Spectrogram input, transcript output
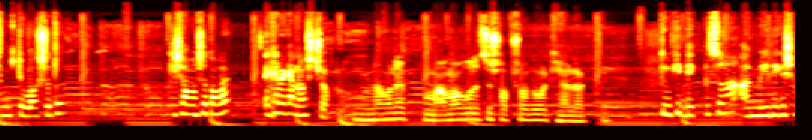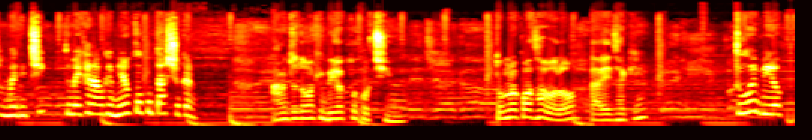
তুমি একটু বসো তো। কি সমস্যা তোমার? এখানে কেন আসছো? না মানে মামা বলেছে সবসময় তোমার খেয়াল রাখতে। তুমি কি দেখতেছো না? আমি মেয়েদিকে সময় দিচ্ছি। তুমি এখানে আমাকে বিরক্ত করতে আসছো কেন? আমি তো তোমাকে বিরক্ত করছি। না। তোমরা কথা বলো দাঁড়িয়ে থাকি। তুমি বিরক্ত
